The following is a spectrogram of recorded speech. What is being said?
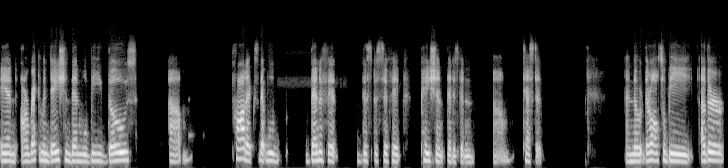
and our recommendation then will be those um, products that will benefit the specific patient that has been um, tested. And there, there'll also be other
